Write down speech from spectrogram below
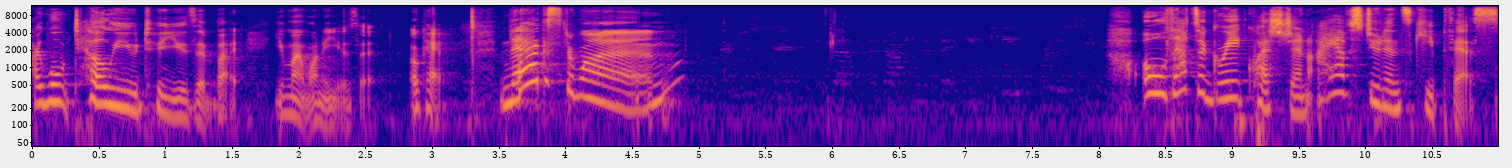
I won't tell you to use it, but you might want to use it. Okay, next one. Oh, that's a great question. I have students keep this.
